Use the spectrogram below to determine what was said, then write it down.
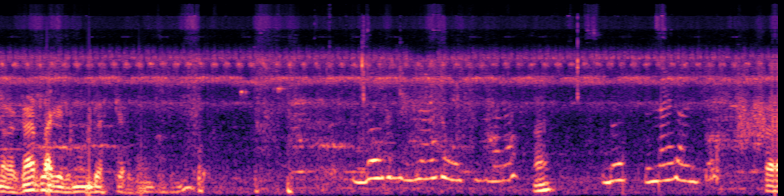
मला गार लागेल म्हणून जास्त केलं. हा? काय?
